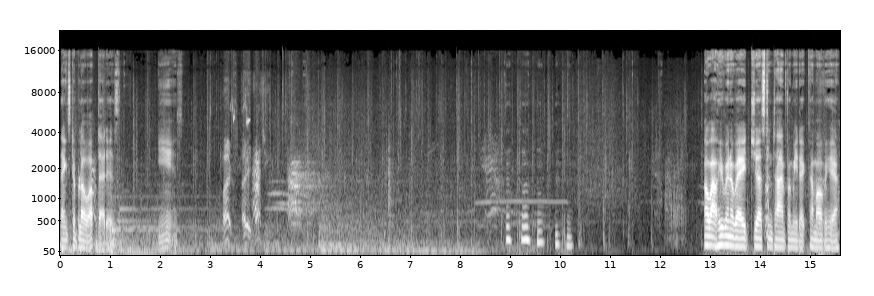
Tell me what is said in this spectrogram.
Things to blow up, that is. Yes. Oh wow, he ran away just in time for me to come over here.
